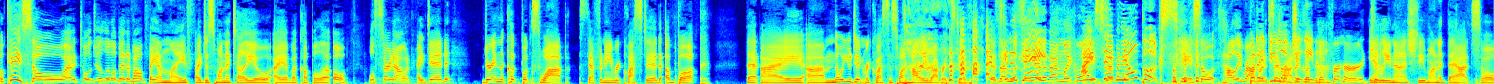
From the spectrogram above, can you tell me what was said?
okay, so I told you a little bit about van life. I just want to tell you I have a couple of oh, we'll start out. I did during the cookbook swap, Stephanie requested a book that I um no you didn't request this one, Holly Roberts did. As I'm looking say, at it, I'm like, wait, I said Stephanie no books. Okay, so Holly Roberts, but I do love brought a Jelena. cookbook for her. Yeah. Jelena, she wanted that. So,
